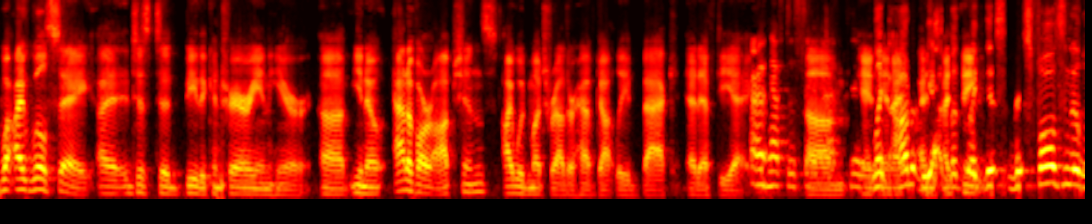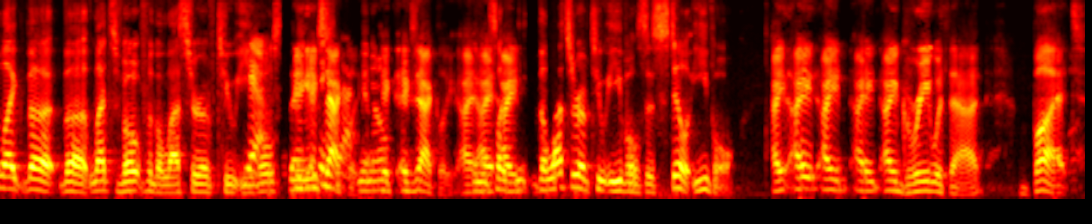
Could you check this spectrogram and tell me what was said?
well, I will say, uh, just to be the contrarian here, uh, you know, out of our options, I would much rather have Gottlieb back at FDA. I'd have to say um, that. And, like and out I, of yeah, I, but think, like this, this falls into like the the let's vote for the lesser of two evils yeah, thing. Exactly. You know, exactly. I, it's like the lesser of two evils is still evil. I, I, I, I agree with that, but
